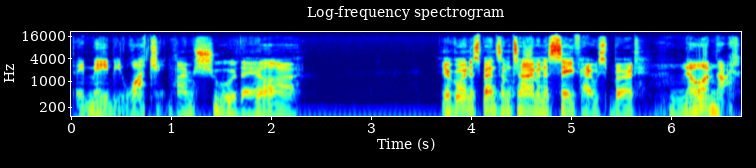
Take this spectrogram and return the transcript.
They may be watching. I'm sure they are. You're going to spend some time in a safe house, Bert. No, I'm not.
